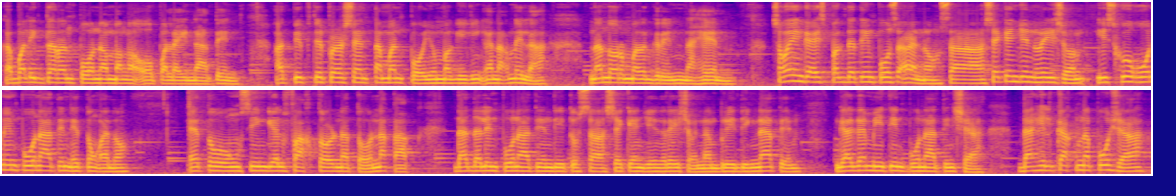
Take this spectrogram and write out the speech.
Kabaligtaran po ng mga opaline natin. At 50% naman po yung magiging anak nila na normal green na hen. So ngayon guys, pagdating po sa ano, sa second generation is kukunin po natin itong ano, etong single factor na to, nakak, dadalin po natin dito sa second generation ng breeding natin. Gagamitin po natin siya. Dahil kak na po siya,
